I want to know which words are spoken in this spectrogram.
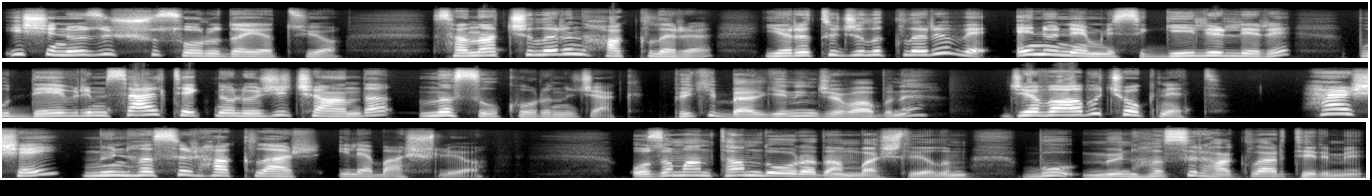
İşin özü şu soruda yatıyor. Sanatçıların hakları, yaratıcılıkları ve en önemlisi gelirleri bu devrimsel teknoloji çağında nasıl korunacak? Peki belgenin cevabı ne? Cevabı çok net. Her şey münhasır haklar ile başlıyor. O zaman tam da oradan başlayalım. Bu münhasır haklar terimi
